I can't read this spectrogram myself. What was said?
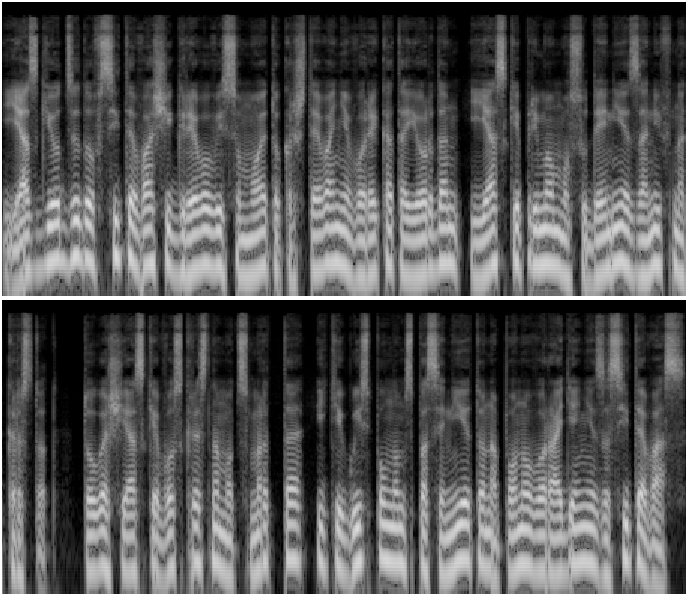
Јас ги одзедов сите ваши гревови со моето крштевање во реката Јордан и јас ке примам осудение за нив на крстот. Тогаш јас ке воскреснам од смртта и ке го исполнам спасението на поново раѓање за сите вас.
